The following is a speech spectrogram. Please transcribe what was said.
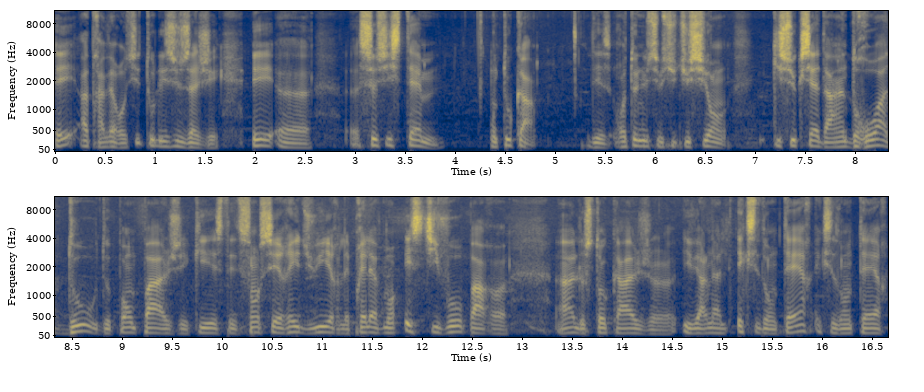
et à travers aussi tous les usagers. Et euh, ce système, en tout cas, des retenues de substitution qui succède à un droit d'eau de pompage et qui est censé réduire les prélèvements estivaux par euh, hein, le stockage euh, hivernal excédentaire, excédentaire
